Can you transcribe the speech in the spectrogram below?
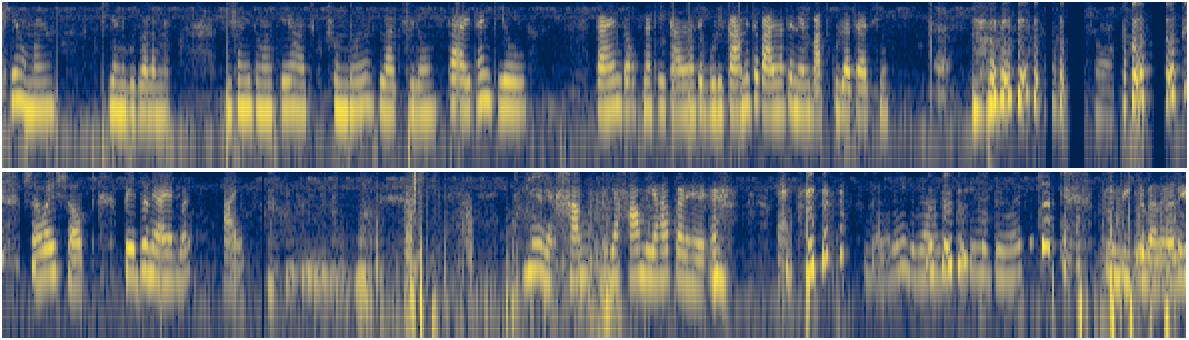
কি আমার? কি জানি বুঝতে পারলাম না। দিশানি তোমাকে আজ খুব সুন্দর লাগছিল। তাই থ্যাংক ইউ কারেন্ট অফ নাকি কালনাতে বুড়ি? আমি তো কালনাতে নেই বাতকুলাতে আছি। সবাই শখ পেছনে আয়। একবার আয় हम हम यहाँ पर है তুই দিকে গালাগালি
